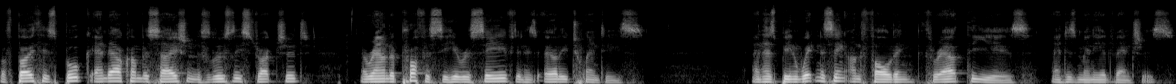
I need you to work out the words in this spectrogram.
of both his book and our conversation is loosely structured around a prophecy he received in his early 20s and has been witnessing unfolding throughout the years and his many adventures.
